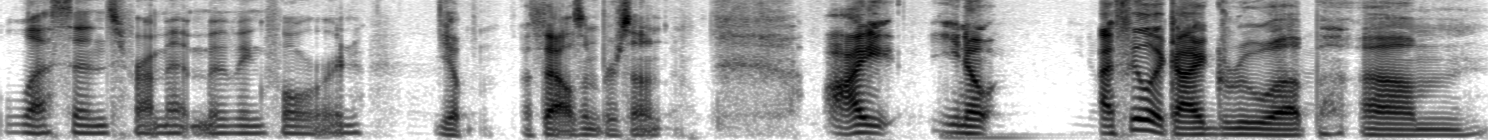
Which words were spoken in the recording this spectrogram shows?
lessons from it moving forward. Yep, a thousand percent. I, you know, I feel like I grew up. Um,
